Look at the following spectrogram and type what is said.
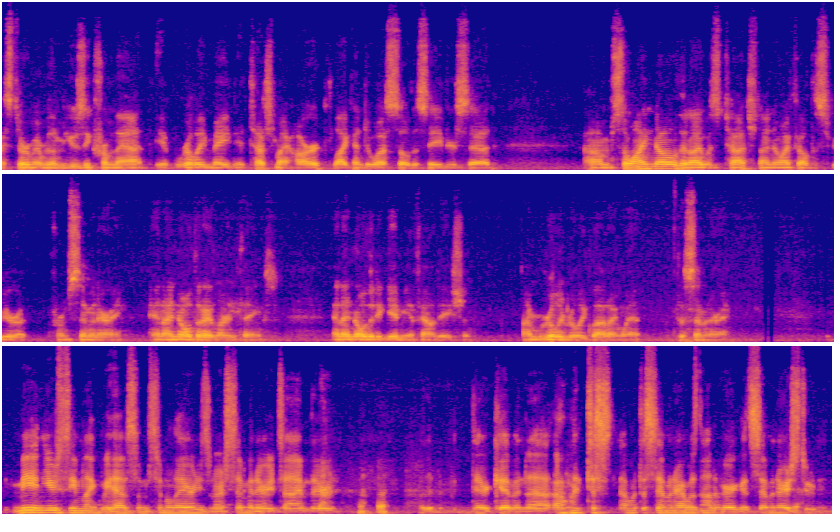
I still remember the music from that. It really made it touched my heart. Like unto us, so the Savior said. Um, so I know that I was touched. I know I felt the Spirit from seminary, and I know that I learned things, and I know that it gave me a foundation. I'm really, really glad I went to seminary. Me and you seem like we have some similarities in our seminary time there. there, Kevin. Uh, I went to I went to seminary. I was not a very good seminary student.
